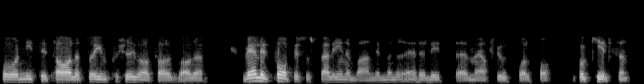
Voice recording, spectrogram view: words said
På 90-talet och in på 2000-talet var det väldigt poppis att spela innebandy, men nu är det lite mer fotboll för, för kidsen.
